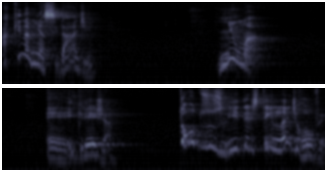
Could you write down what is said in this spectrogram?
aqui na minha cidade, nenhuma é, igreja, todos os líderes têm Land Rover.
